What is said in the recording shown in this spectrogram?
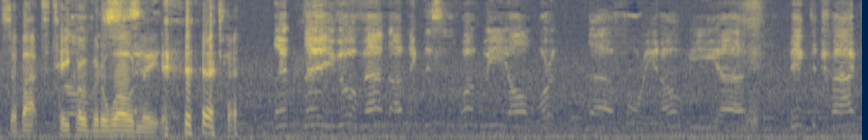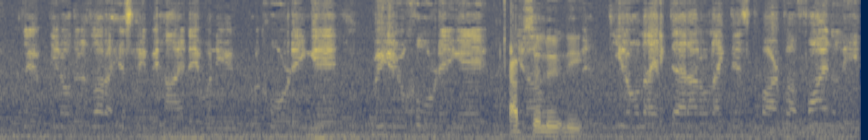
It's about to take over the world, mate. There, there you go, man. I think make the track. You know, there's a lot of history behind it when you're recording it, re-recording it. you know. Absolutely. You don't like that. I don't like this part, but finally,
